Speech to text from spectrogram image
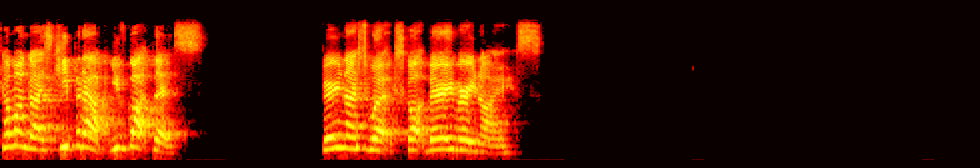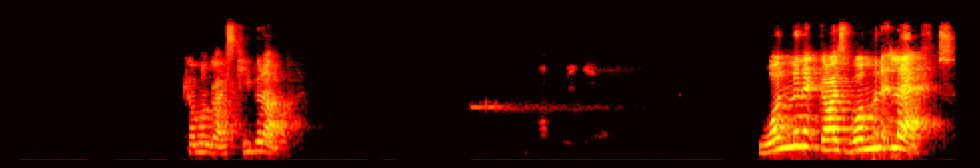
Come on, guys, keep it up. You've got this. Very nice work, Scott. Very, very nice. Come on, guys, keep it up. One minute, guys, one minute left.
